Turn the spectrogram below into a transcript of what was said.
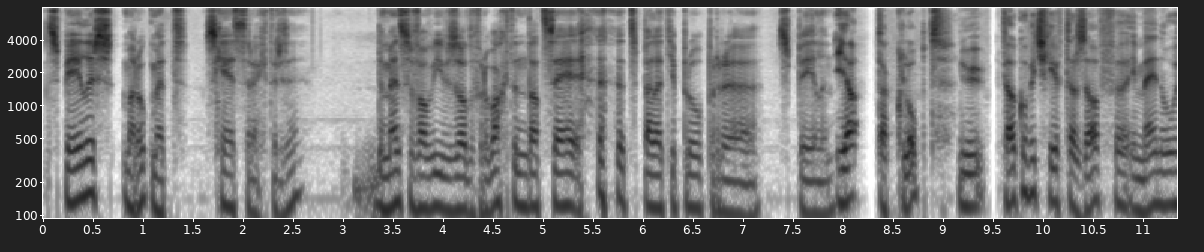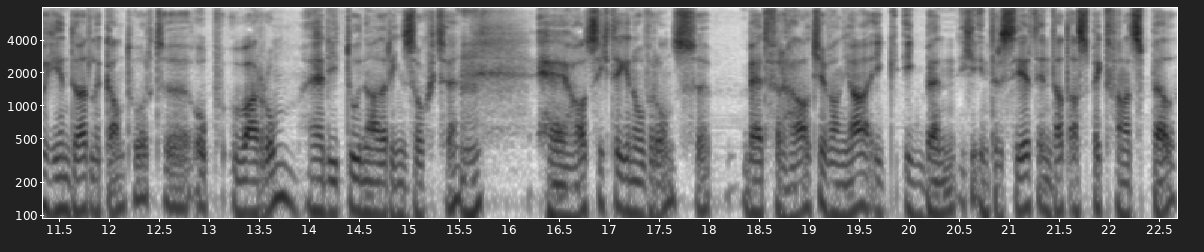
spelers, maar ook met scheidsrechters. Hè? De mensen van wie we zouden verwachten dat zij het spelletje proper eh, spelen. Ja, dat klopt. Nu, Velkovic geeft daar zelf eh, in mijn ogen geen duidelijk antwoord eh, op waarom hij die toenadering zocht. Hè. Hij houdt zich tegenover ons bij het verhaaltje van ja, ik, ik ben geïnteresseerd in dat aspect van het spel.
